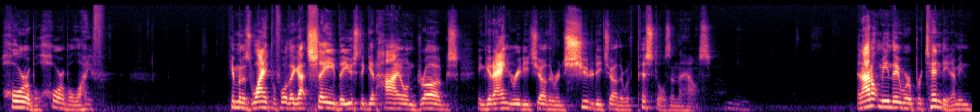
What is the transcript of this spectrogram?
horrible, horrible life. Him and his wife, before they got saved, they used to get high on drugs and get angry at each other and shoot at each other with pistols in the house. And I don't mean they were pretending, I mean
